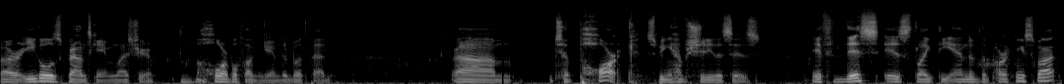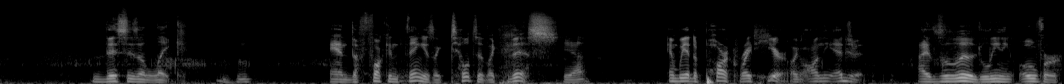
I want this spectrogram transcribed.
or Eagles Browns game last year, a horrible fucking game. They're both bad. Um, to park. Speaking of how shitty this is, if this is like the end of the parking spot, this is a lake, Mhm. and the fucking thing is like tilted like this, Yeah. and we had to park right here, like on the edge of it. I was literally leaning over.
